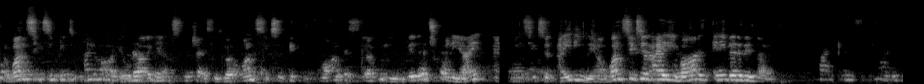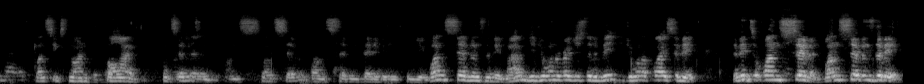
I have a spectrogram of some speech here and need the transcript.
So 1650. Hang on, you're right against Jason's got 1655. This is the opening bid at 28 and 1680 now. 1680 buys. Any better bid better? 1695. 17, 17, 17 better bidding from you. 17's the bid, mate. Did you want to register the bid? Did you want to place a bid? The bid's at 17. 17's the bid.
